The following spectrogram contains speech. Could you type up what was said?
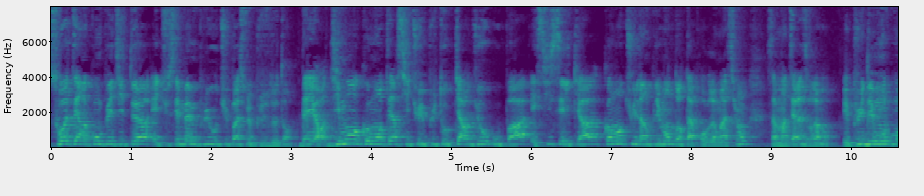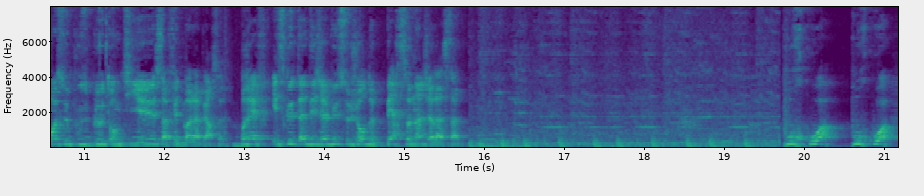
Soit tu es un compétiteur et tu sais même plus où tu passes le plus de temps. D'ailleurs, dis-moi en commentaire si tu es plutôt cardio ou pas et si c'est le cas, comment tu l'implémentes dans ta programmation, ça m'intéresse vraiment. Et puis démonte-moi ce pouce bleu tant que tu y es, ça fait de mal à personne. Bref, est-ce que tu as déjà vu ce genre de personnage à la salle? Pourquoi? Pourquoi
